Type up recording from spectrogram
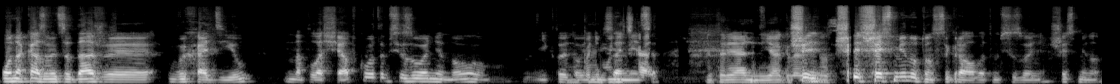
Он, оказывается, даже выходил на площадку в этом сезоне, но никто этого ну, не заметил. Это реально, я когда 6, 6, 6 минут он сыграл в этом сезоне, 6 минут.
